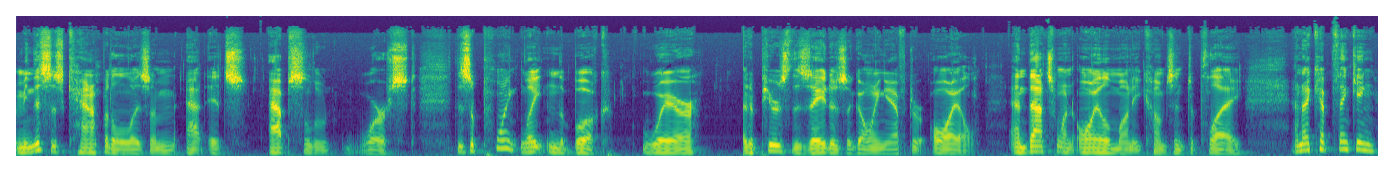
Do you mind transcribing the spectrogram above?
I mean, this is capitalism at its absolute worst. There's a point late in the book where it appears the Zetas are going after oil, and that's when oil money comes into play. And I kept thinking,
